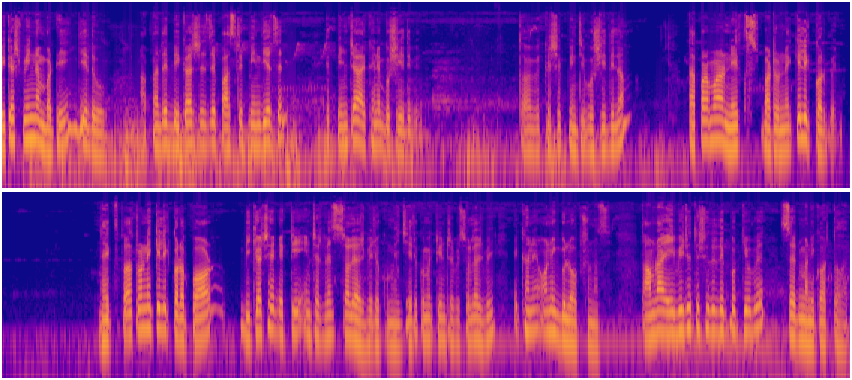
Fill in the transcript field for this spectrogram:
বিকাশ পিন নাম্বারটি দিয়ে দেবো। আপনাদের বিকাশে যে পাঁচটি পিন দিয়েছেন, এই পিনটা এখানে বসিয়ে দেবেন। তো আমি বিকাশের পিনটি বসিয়ে দিলাম। তারপর আমরা নেক্সট বাটনে ক্লিক করবেন। নেক্সট বাটনে ক্লিক করার পর বিকাশের একটি ইন্টারফেস চলে আসবে এরকমই যে এরকম একটি ইন্টারফেস চলে আসবে, এখানে অনেকগুলো অপশন আছে। তো আমরা এই ভিডিওতে শুধু দেখব কীভাবে সেন্ড মানি করতে হয়।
